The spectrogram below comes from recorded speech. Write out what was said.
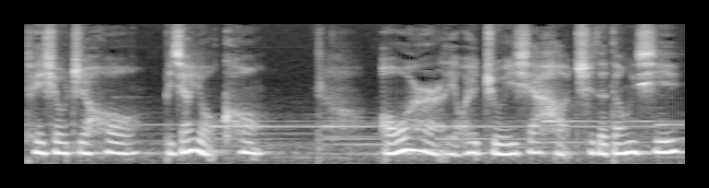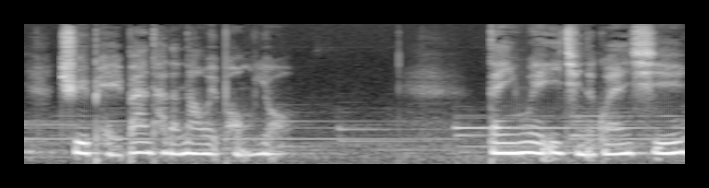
退休之后比较有空，偶尔也会煮一些好吃的东西去陪伴他的那位朋友。但因为疫情的关系，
